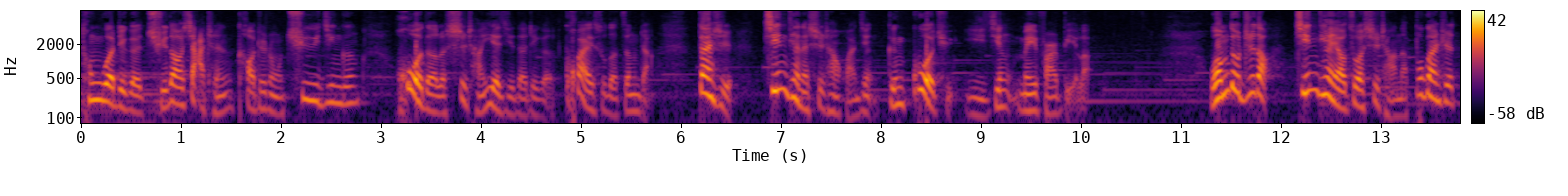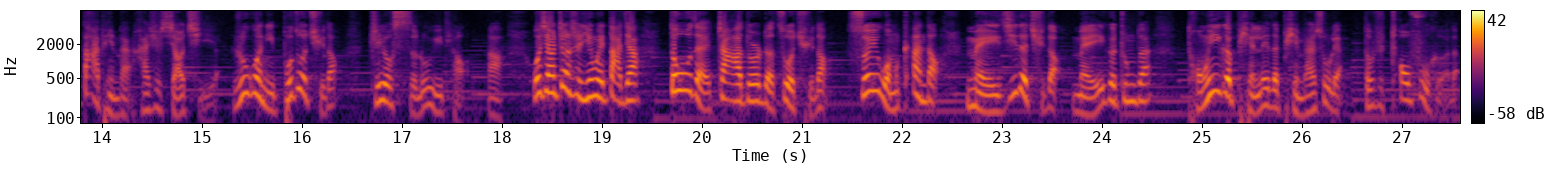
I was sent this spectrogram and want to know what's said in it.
通过这个渠道下沉，靠这种区域竞争获得了市场业绩的这个快速的增长，但是。今天的市场环境跟过去已经没法比了。我们都知道，今天要做市场的，不管是大品牌还是小企业，如果你不做渠道，只有死路一条啊！我想，正是因为大家都在扎堆的做渠道，所以我们看到每级的渠道，每一个终端，同一个品类的品牌数量都是超负荷的。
